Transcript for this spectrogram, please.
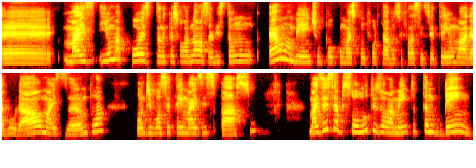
é, mas, e uma coisa né, que você fala, nossa, eles estão num, é um ambiente um pouco mais confortável. Você fala assim, você tem uma área rural mais ampla, onde você tem mais espaço, mas esse absoluto isolamento também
